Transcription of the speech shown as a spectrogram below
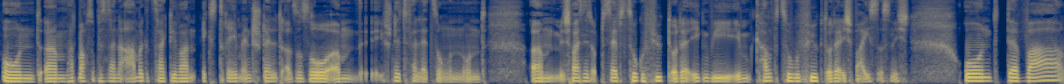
und ähm, hat mir auch so ein bisschen seine Arme gezeigt, die waren extrem entstellt, also so ähm, Schnittverletzungen und ähm, ich weiß nicht, ob selbst zugefügt oder irgendwie im Kampf zugefügt oder ich weiß es nicht. Und der war,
